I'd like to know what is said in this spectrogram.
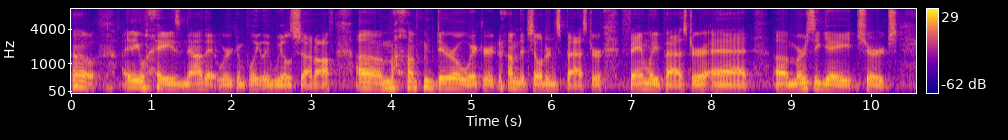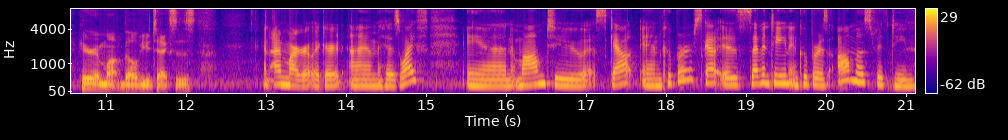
anyways, now that we're completely wheels shut off, um, I'm Daryl Wickert. I'm the children's pastor, family pastor at uh, Mercy Gate Church here in Mont Belvieu, Texas. And I'm Margaret Wickert. I'm his wife and mom to Scout and Cooper. Scout is 17 and Cooper is almost 15.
